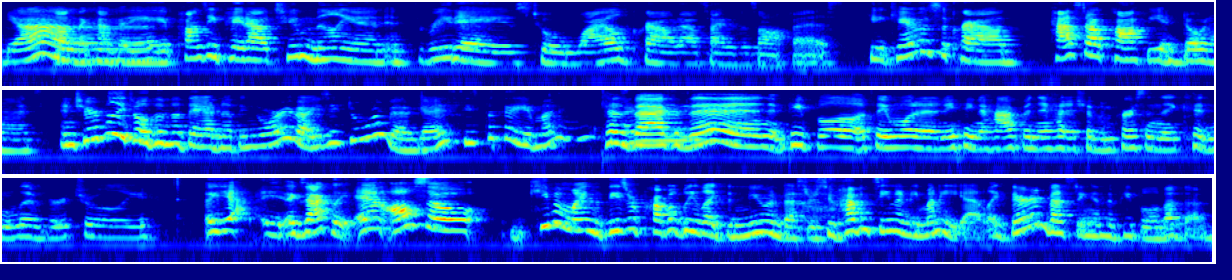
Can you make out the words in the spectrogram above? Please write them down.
Yeah. on the company ponzi paid out 2 million in three days to a wild crowd outside of his office he canvassed the crowd passed out coffee and donuts and cheerfully told them that they had nothing to worry about he's like don't worry about it guys you still got your money Because back then, people, if they wanted anything to happen, they had to show up in person. They couldn't live virtually. Uh, Yeah, exactly. And also keep in mind that these are probably like the new investors who haven't seen any money yet. Like they're investing in the people above them.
